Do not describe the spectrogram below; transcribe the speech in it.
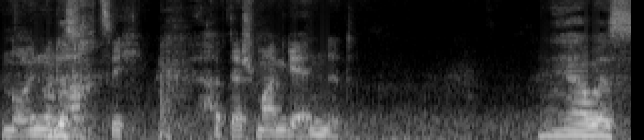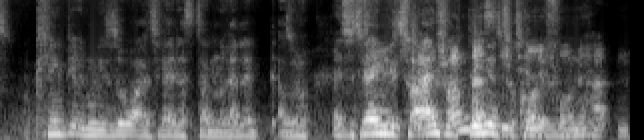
89 hat der Schmarrn geendet. Ja, aber es klingt irgendwie so, als wäre das dann relativ. Also, Also es wäre irgendwie zu einfach, schon, Dinge dass die zu Telefone hatten.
